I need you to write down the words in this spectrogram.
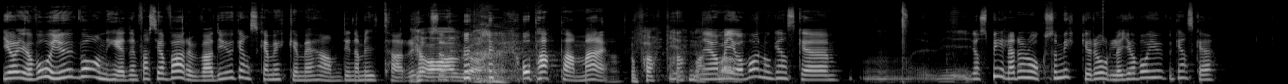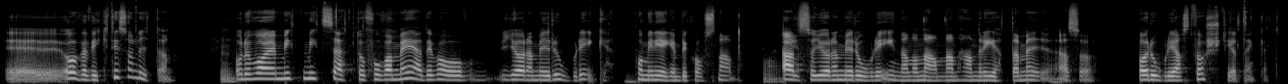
Ja, jag var ju Vanheden, fast jag varvade ju ganska mycket med han Dynamit-Harry Ja, också. Och Papphammar. Och pappa, Ja, men jag var nog ganska... mm, Jag spelade nog också mycket roller. Jag var ju ganska eh, överviktig som liten. Och då var mitt, mitt sätt att få vara med det var att göra mig rolig på min egen bekostnad. Alltså göra mig rolig innan någon annan hann reta mig. Alltså vara roligast först helt enkelt.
